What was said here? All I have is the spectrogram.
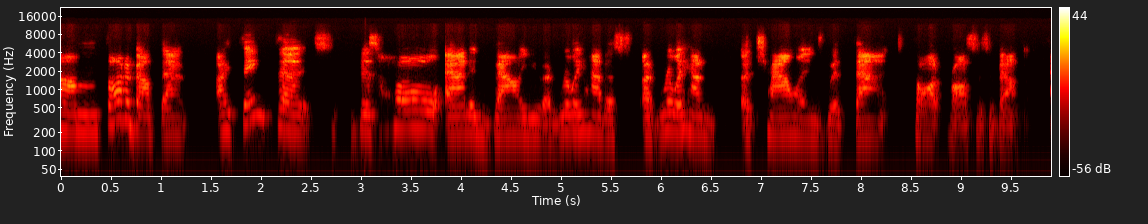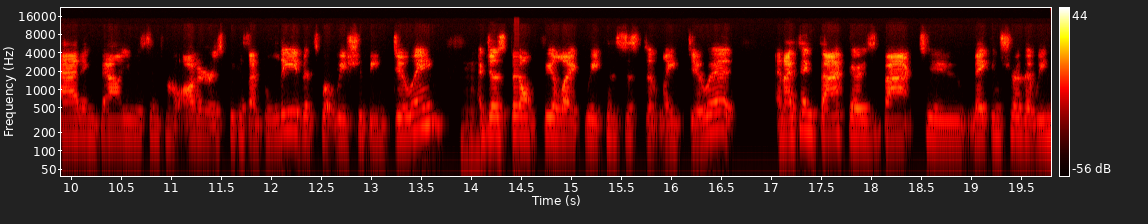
um, thought about that i think that this whole added value i've really had a i've really had a challenge with that thought process about adding value as internal auditors because i believe it's what we should be doing mm-hmm. i just don't feel like we consistently do it and I think that goes back to making sure that we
